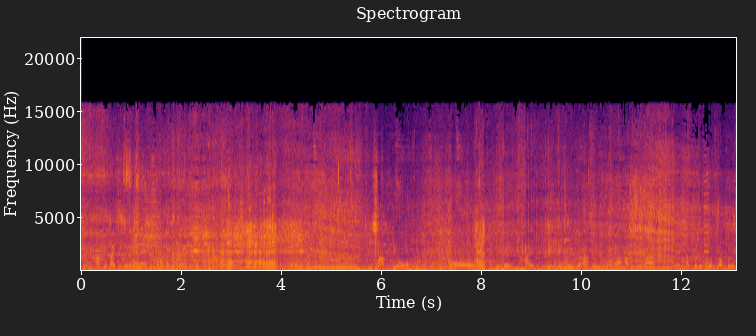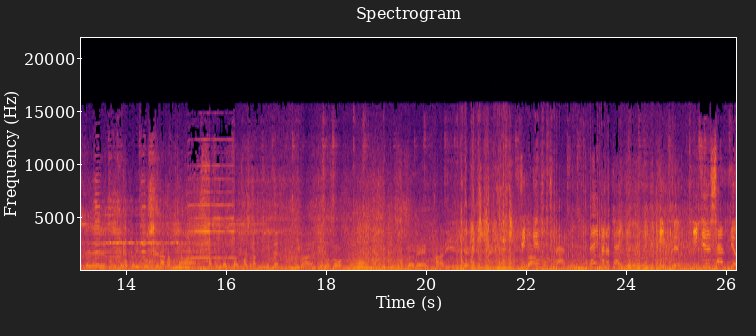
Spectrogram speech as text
前半で帰ってきてますね、小場選手ね。2、3秒で帰ってきてくれるかなというところもあるんですが、えー、先ほどフロントアップ、えー、フロントリフトをしてなかった加速だったはずなんですけどね、今、フロントリフトしてますからね、かなり気合入ってますね。ゼッケン8番、ただいまのタイム1分23秒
